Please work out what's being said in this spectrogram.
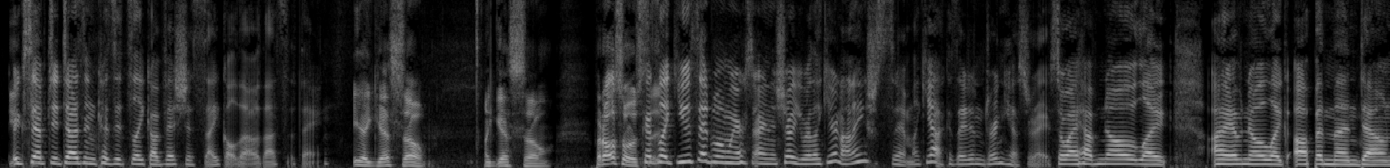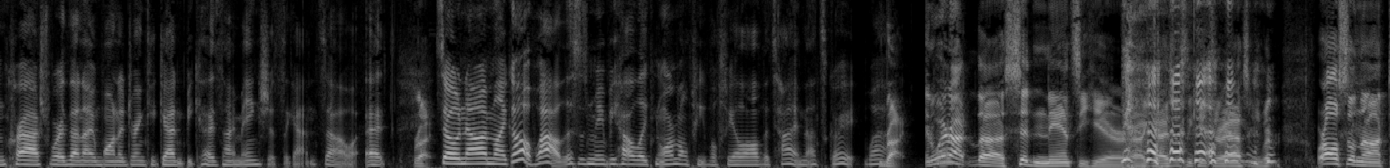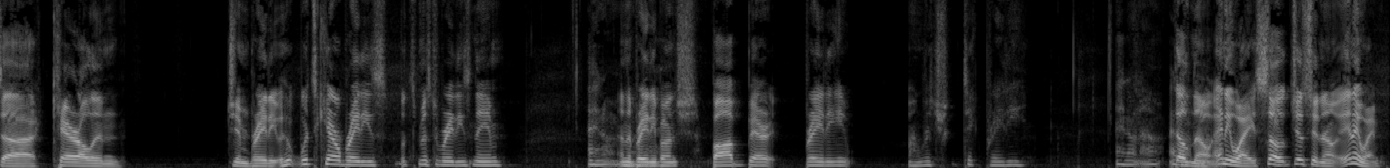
Except it doesn't because it's like a vicious cycle, though. That's the thing. Yeah, I guess so. I guess so. But also, Because, like you said when we were starting the show, you were like, "You're not anxious today." I'm like, "Yeah," because I didn't drink yesterday, so I have no like, I have no like up and then down crash where then I want to drink again because I'm anxious again. So, uh, Right. So now I'm like, "Oh wow, this is maybe how like normal people feel all the time. That's great." Wow. right, and we're not uh, Sid and Nancy here, uh, guys. just in case you're asking, but we're also not uh, Carol and Jim Brady. What's Carol Brady's? What's Mr. Brady's name? I don't. And the Brady Bunch. Bob Bar- Brady, uh, Richard Dick Brady. I don't know. I They'll don't know anyway. So just you know, anyway,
